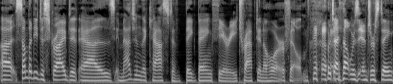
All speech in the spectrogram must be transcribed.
Uh, somebody described it as imagine the cast of Big Bang Theory trapped in a horror film, which I thought was interesting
